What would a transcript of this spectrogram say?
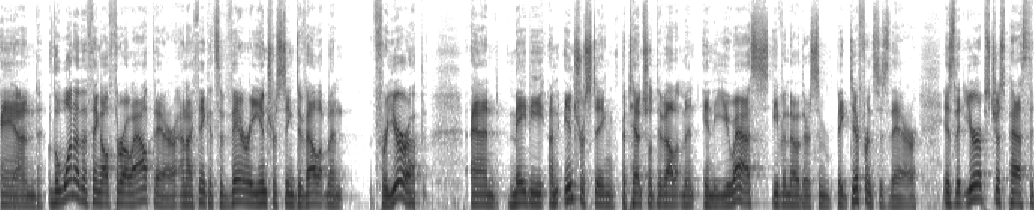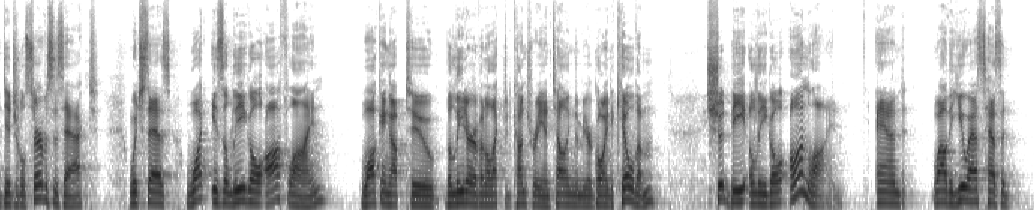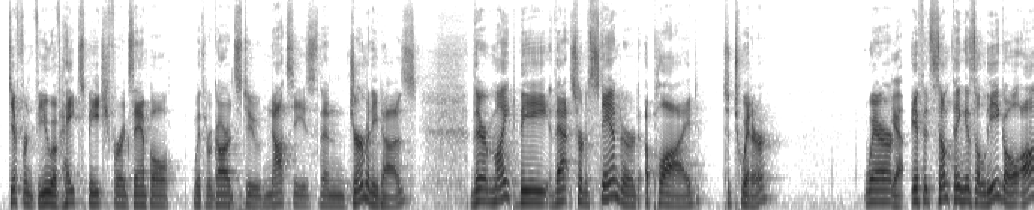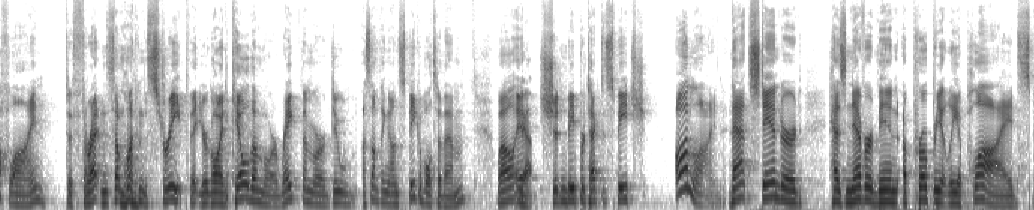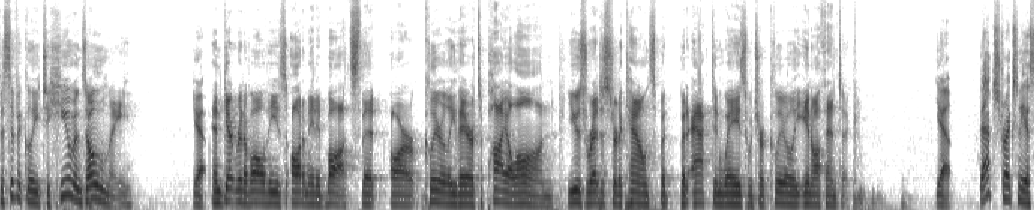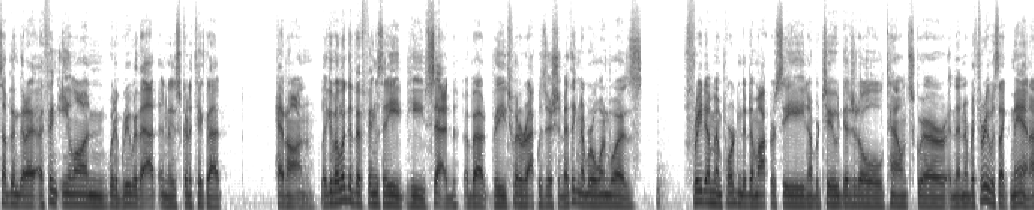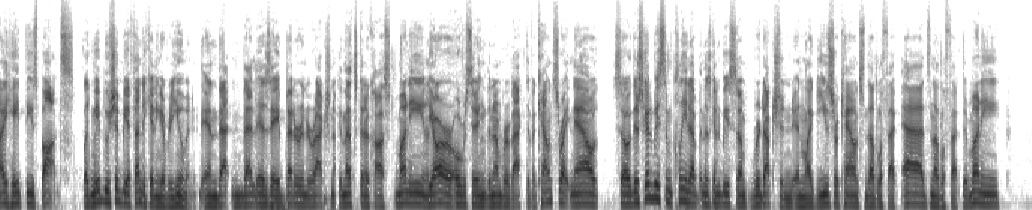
And yeah. the one other thing I'll throw out there, and I think it's a very interesting development for Europe and maybe an interesting potential development in the US, even though there's some big differences there, is that Europe's just passed the Digital Services Act, which says what is illegal offline, walking up to the leader of an elected country and telling them you're going to kill them, should be illegal online. And while the US has a different view of hate speech, for example, with regards to Nazis than Germany does, there might be that sort of standard applied to Twitter, where yeah. if it's something is illegal offline, to threaten someone in the street that you're going to kill them or rape them or do something unspeakable to them, well, it yeah. shouldn't be protected speech online. That standard has never been appropriately applied specifically to humans only. Yeah. And get rid of all these automated bots that are clearly there to pile on, use registered accounts, but but act in ways which are clearly inauthentic. Yeah. That strikes me as something that I, I think Elon would agree with that and is going to take that head on. Like if I look at the things that he he said about the Twitter acquisition, I think number one was freedom important to democracy. Number two, digital town square, and then number three was like, man, I hate these bots. Like maybe we should be authenticating every human, and that that is a better interaction, and that's going to cost money. And are overstating the number of active accounts right now. So there's going to be some cleanup, and there's going to be some reduction in like user counts, and that'll affect ads, and that'll affect their money.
